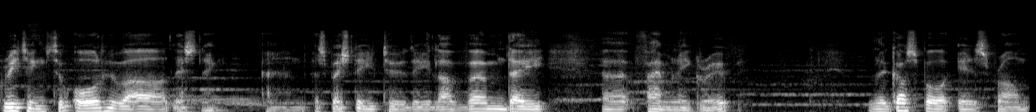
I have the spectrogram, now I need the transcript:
Greetings to all who are listening, and especially to the La Verbum Dei uh, family group. The Gospel is from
